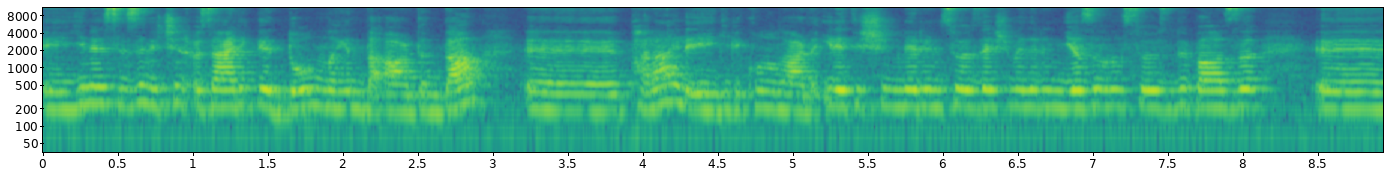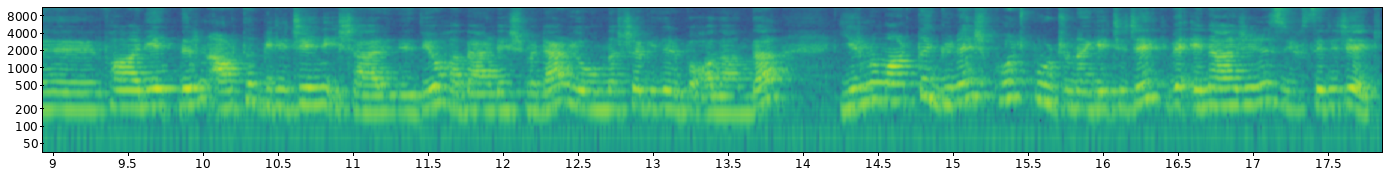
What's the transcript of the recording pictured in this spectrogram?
e, yine sizin için özellikle dolunayın da ardından e, parayla ilgili konularda iletişimlerin, sözleşmelerin, yazılı, sözlü bazı e, faaliyetlerin artabileceğini işaret ediyor. Haberleşmeler yoğunlaşabilir bu alanda. 20 Mart'ta Güneş Koç burcuna geçecek ve enerjiniz yükselecek.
